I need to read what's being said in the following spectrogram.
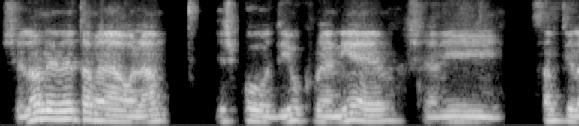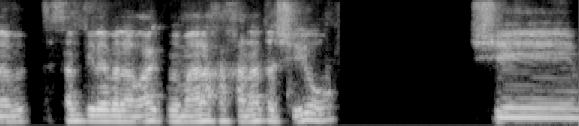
שלא נהנית מהעולם, יש פה דיוק מעניין, שאני שמתי לב, שמתי לב אליו רק במהלך הכנת השיעור, שלפעמים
